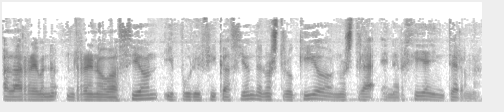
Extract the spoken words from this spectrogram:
a la renovación y purificación de nuestro ki o nuestra energía interna.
